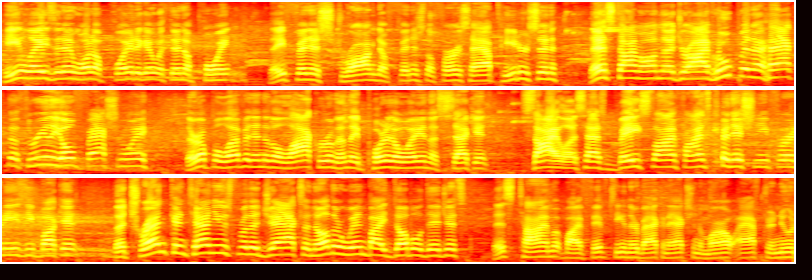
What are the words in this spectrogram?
He lays it in. What a play to get within a point. They finish strong to finish the first half. Peterson, this time on the drive, hooping a hack the three the old-fashioned way. They're up 11 into the locker room, then they put it away in the second. Silas has baseline, finds Konishny for an easy bucket. The trend continues for the Jacks. Another win by double digits, this time by 15. They're back in action tomorrow afternoon.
